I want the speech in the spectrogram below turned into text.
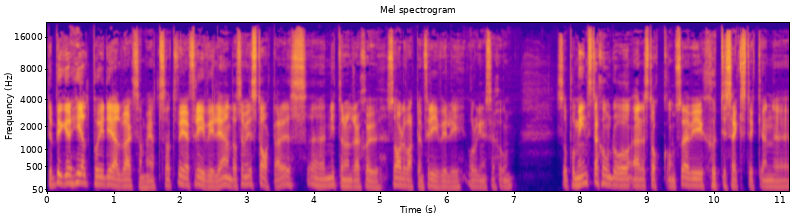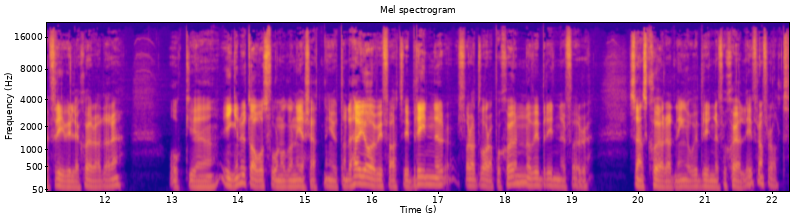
det bygger helt på ideell verksamhet så att vi är frivilliga. Ända sedan vi startades eh, 1907 så har det varit en frivillig organisation. Så på min station då är det Stockholm så är vi 76 stycken eh, frivilliga sjöräddare. Och eh, ingen av oss får någon ersättning utan det här gör vi för att vi brinner för att vara på sjön och vi brinner för svensk sjöräddning och vi brinner för sjöliv framför allt.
